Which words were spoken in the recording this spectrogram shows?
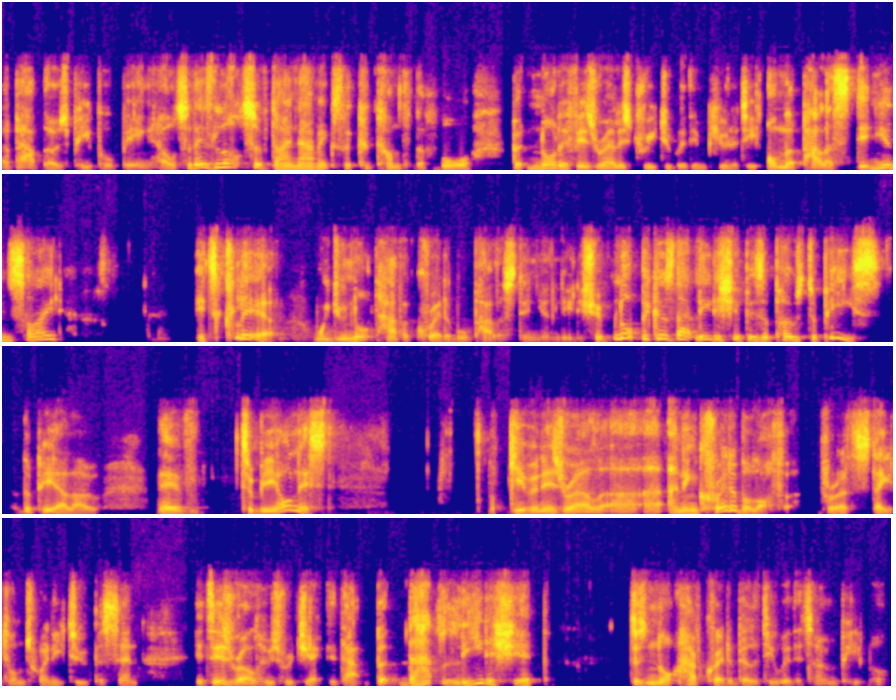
about those people being held. So there's lots of dynamics that could come to the fore, but not if Israel is treated with impunity. On the Palestinian side, it's clear we do not have a credible Palestinian leadership, not because that leadership is opposed to peace, the PLO. They've, to be honest, given Israel uh, an incredible offer for a state on 22%. It's Israel who's rejected that. But that leadership does not have credibility with its own people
